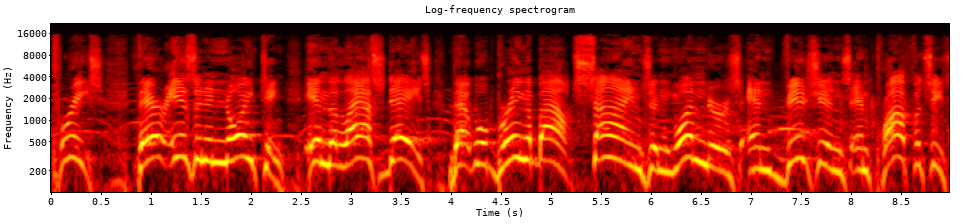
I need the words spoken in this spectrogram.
priest. There is an anointing in the last days that will bring about signs and wonders and visions and prophecies,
